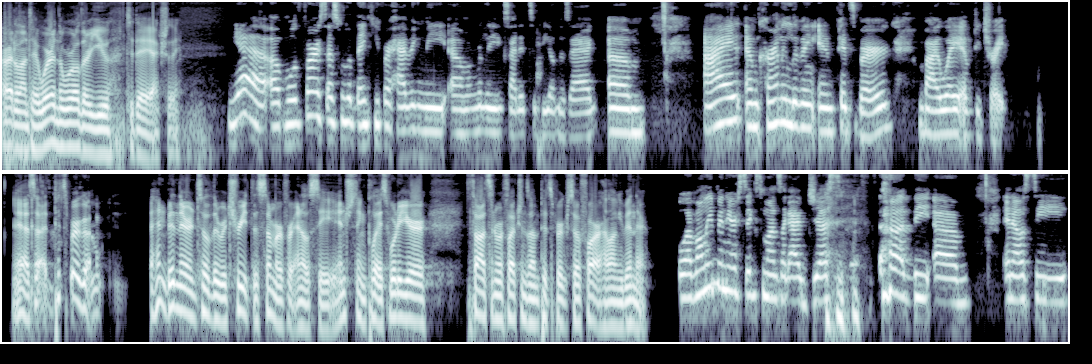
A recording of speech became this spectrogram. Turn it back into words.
All right, Allante, where in the world are you today, actually? Yeah. Um, well, first, I just want to thank you for having me. Um, I'm really excited to be on the ZAG. Um, I am currently living in Pittsburgh by way of Detroit. Yeah. So uh, Pittsburgh, um, I hadn't been there until the retreat this summer for NLC. Interesting place. What are your thoughts and reflections on Pittsburgh so far? How long you been there? Well, I've only been here six months. Like I've just uh, the um, NLC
